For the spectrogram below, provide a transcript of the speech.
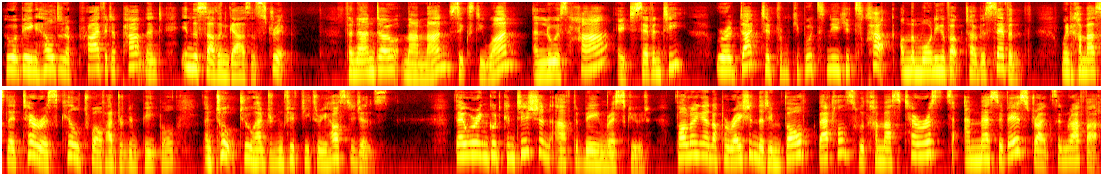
who were being held in a private apartment in the southern Gaza Strip. Fernando Marman, 61, and Louis Har, age 70, were abducted from kibbutz Nir Yitzhak on the morning of October 7th, when Hamas-led terrorists killed 1,200 people and took 253 hostages. They were in good condition after being rescued, following an operation that involved battles with Hamas terrorists and massive airstrikes in Rafah.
